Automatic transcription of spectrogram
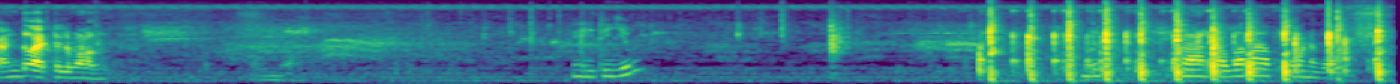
രണ്ട് വറ്റൽ മുളക്. എരിയും. കറവറ കഴിച്ചത്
